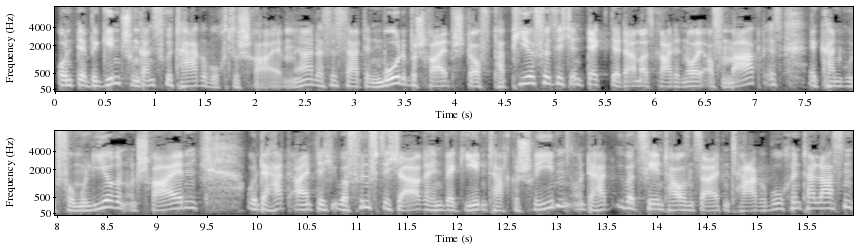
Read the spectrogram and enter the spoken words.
und der beginnt schon ganz früh Tagebuch zu schreiben, ja. Das ist, er hat den Modebeschreibstoff Papier für sich entdeckt, der damals gerade neu auf dem Markt ist. Er kann gut formulieren und schreiben und er hat eigentlich über 50 Jahre hinweg jeden Tag geschrieben und er hat über 10.000 Seiten Tagebuch hinterlassen.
